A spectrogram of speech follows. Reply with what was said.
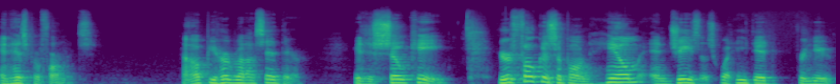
and His performance. I hope you heard what I said there. It is so key. Your focus upon Him and Jesus, what He did for you.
